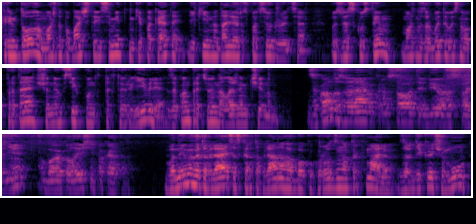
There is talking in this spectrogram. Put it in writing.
Крім того, можна побачити і самі тонкі пакети, які й надалі розповсюджуються. У зв'язку з тим можна зробити висновок про те, що не у всіх пунктах торгівлі закон працює належним чином. Закон дозволяє використовувати біорозкладні або екологічні пакети. Вони виготовляються з картопляного або кукурудзяного крахмалю, завдяки чому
